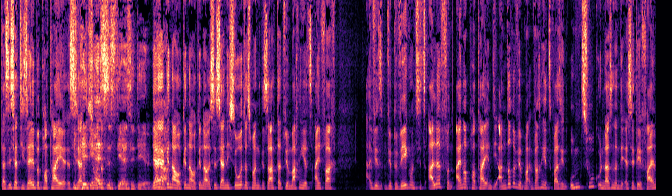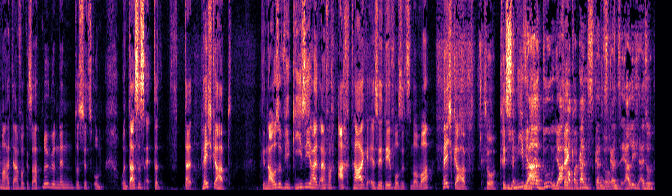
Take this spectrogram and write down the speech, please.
das ist ja dieselbe Partei. Es Die ist ja PDS nicht so, ist die SED. ja, ja, genau, genau, genau. Es ist ja nicht so, dass man gesagt hat, wir machen jetzt einfach, wir, wir bewegen uns jetzt alle von einer Partei in die andere. Wir ma- machen jetzt quasi einen Umzug und lassen dann die SED fallen. Man hat ja einfach gesagt, nö, wir nennen das jetzt um. Und das ist, äh, da, da, Pech gehabt. Genauso wie Gysi halt einfach acht Tage SED-Vorsitzender war. Pech gehabt. So, kriegst du Ja, nie wieder. ja, du, ja, weg. aber ganz, ganz, So. ganz ehrlich, also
